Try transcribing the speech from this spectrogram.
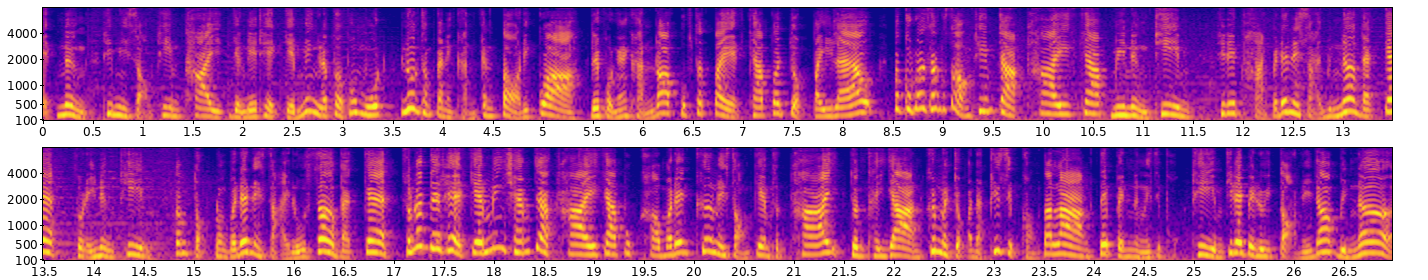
ส1ที่มี 2 ทีมไทย อย่าง d a t e Gaming และ Purple Mood ร่วมทำการแข่งขันกันต่อดีกว่า โดยผลการแข่งขันรอบกรุ๊ปสเตจครับก็จบไปแล้ว ปรากฏว่าทั้ง 2 ทีมจากไทยครับมี 1 ทีม ที่ได้ผ่านไปได้ในสายวินเนอร์แบ็กเก็ตส่วนอีกหนึ่งทีมต้องตกลงไปได้ในสายลูเซอร์แบ็กเก็ตสำหรับเดทเทดเกมมิ่งแชมป์จากไทยครับพวกเขามาเด้งเครื่องใน 2 เกมสุดท้าย จนทะยานขึ้นมาจบอันดับที่ 10 ของตาราง ได้เป็น 1 ใน 16 ทีม ที่ได้ไปลุยต่อในรอบวินเนอร์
